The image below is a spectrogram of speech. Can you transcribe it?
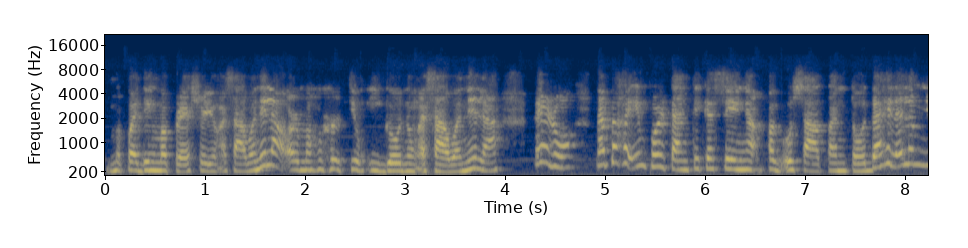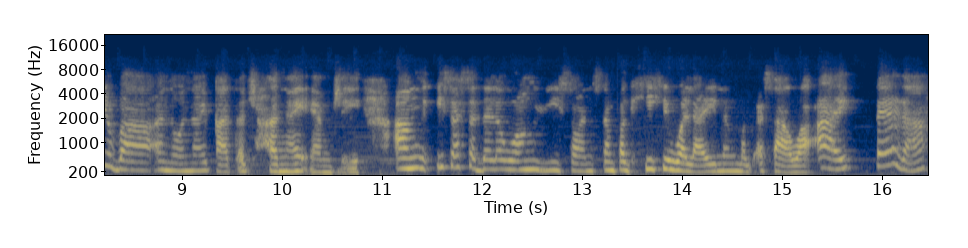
Ma- pwedeng ma-pressure yung asawa nila or ma-hurt yung ego ng asawa nila. Pero napaka-importante kasi nga pag-usapan to dahil alam nyo ba ano na Pat at saka MJ, ang isa sa dalawang reasons ng paghihiwalay ng mag-asawa ay pera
